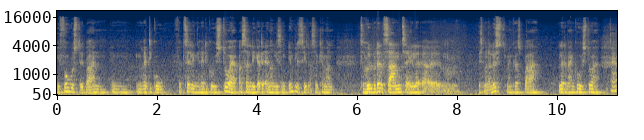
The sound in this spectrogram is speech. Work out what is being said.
i fokus. Det er bare en, en, en rigtig god fortælling, en rigtig god historie, og så ligger det andet ligesom implicit, og så kan man tage hul på den samtale, og, øh, hvis man har lyst. Man kan også bare lade det være en god historie. Ja.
